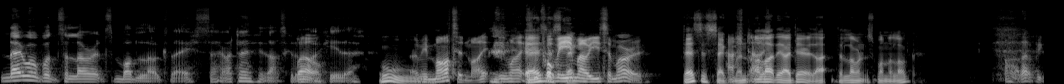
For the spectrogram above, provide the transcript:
No one wants a Lawrence monologue though, so I don't think that's going to Well, work either. Ooh, I mean, Martin might. He might he'll probably email you tomorrow. There's a segment. I like the idea of that. The Lawrence monologue. Oh, that'd be.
